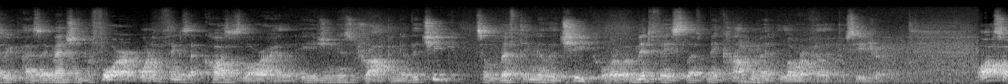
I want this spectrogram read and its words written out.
As I mentioned before, one of the things that causes lower eyelid aging is dropping of the cheek. So lifting of the cheek or a mid-face lift may complement lower eyelid procedure. Also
